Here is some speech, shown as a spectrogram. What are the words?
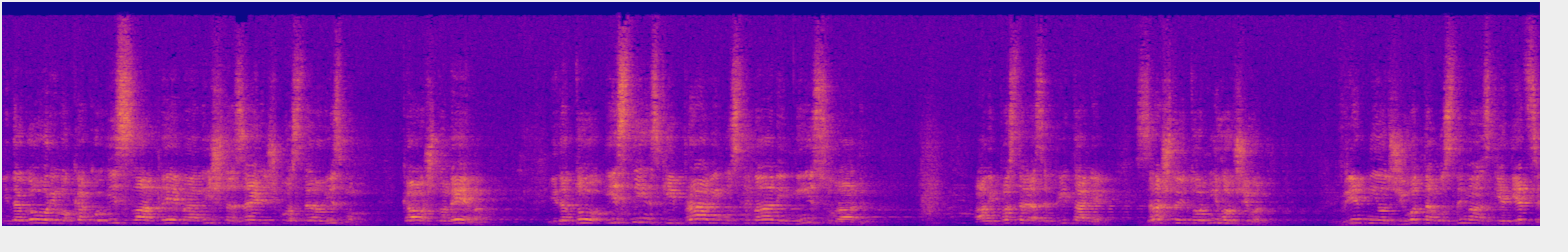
i da govorimo kako islam nema ništa zajedničko s terorizmom, kao što nema. I da to istinski pravi muslimani nisu radili. Ali postavlja se pitanje, zašto je to njihov život? Vrijedniji od života muslimanske djece?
